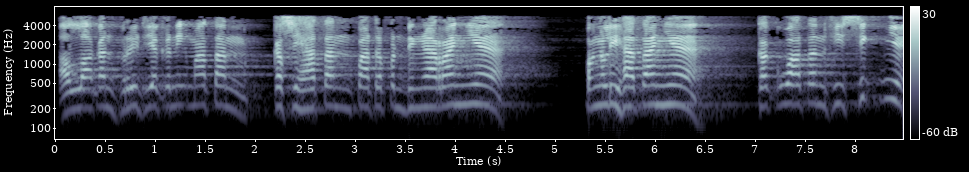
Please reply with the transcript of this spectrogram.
Allah akan beri dia kenikmatan, kesehatan pada pendengarannya, penglihatannya, kekuatan fisiknya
